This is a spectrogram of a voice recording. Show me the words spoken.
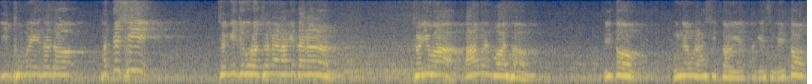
이 부분에 있어서 반드시 정규직으로 전환하겠다는 결의와 마음을 모아서 일동 공명을 할 수 있도록 하겠습니다. 일동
